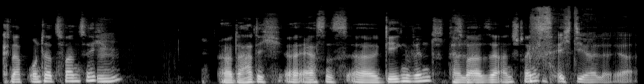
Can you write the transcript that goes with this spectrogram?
knapp unter 20. Mhm. Äh, da hatte ich äh, erstens äh, Gegenwind, das Hölle. war sehr Das anstrengend. ist echt die Hölle, ja.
